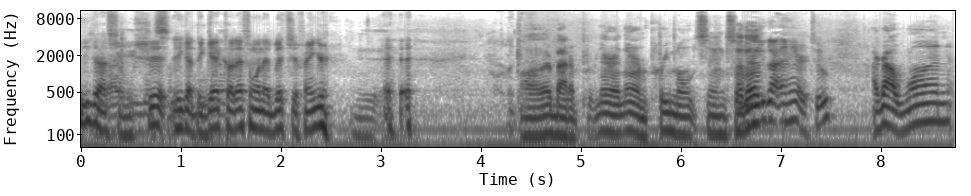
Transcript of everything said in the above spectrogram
He got Right, some he shit. some he got the cool gecko. That's the one that bit your finger. Yeah. oh, they're about to. pre- They're they're in pre molt soon. So So that you got in here too? I got one.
